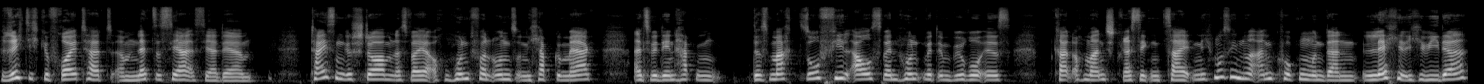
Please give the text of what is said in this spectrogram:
richtig gefreut hat. Ähm, letztes Jahr ist ja der Tyson gestorben. Das war ja auch ein Hund von uns. Und ich habe gemerkt, als wir den hatten, das macht so viel aus, wenn ein Hund mit im Büro ist. Gerade auch mal in stressigen Zeiten. Ich muss ihn nur angucken und dann lächle ich wieder.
